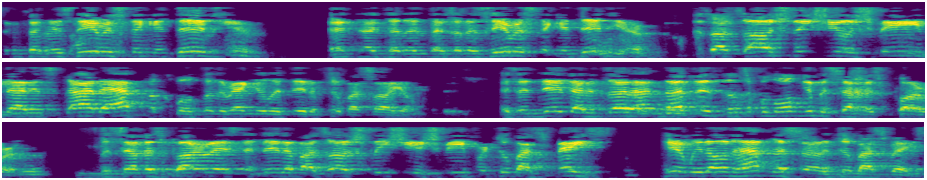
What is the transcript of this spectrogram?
There's a Naziristic did here. And there's a Naziristic did here. There's a Zah Shlishi Shvi that it's not applicable to the regular din of Tumasayim. It's a din that it's not, not it doesn't belong in Maseches Parah. Maseches Parah is the din of Azah Shlishi Shvi for Tumas space. Here we don't have necessarily Tumas space.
